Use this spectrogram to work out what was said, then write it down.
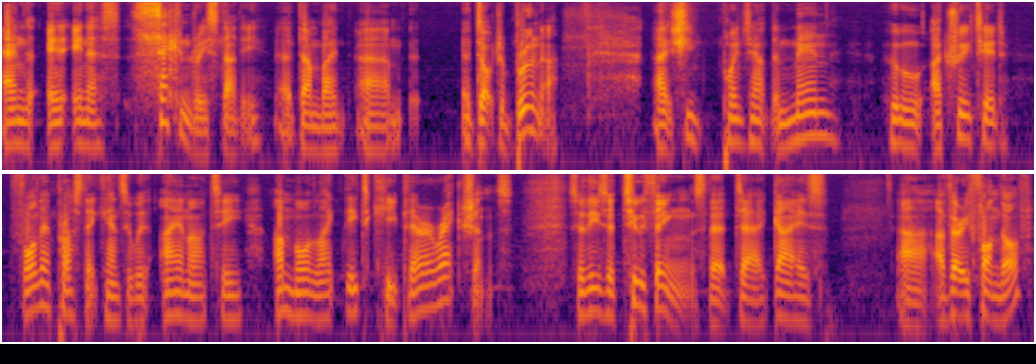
And in, in a secondary study uh, done by um, uh, Dr. Bruner, uh, she pointed out that men who are treated for their prostate cancer with IMRT are more likely to keep their erections. So these are two things that uh, guys uh, are very fond of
